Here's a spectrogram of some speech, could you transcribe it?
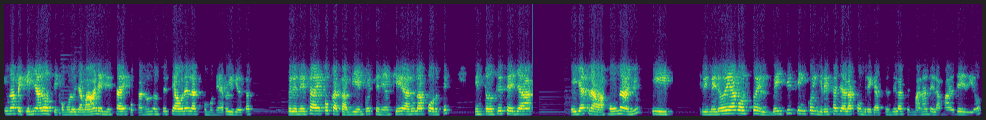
una pequeña dote, como lo llamaban en esa época, ¿no? no sé si ahora en las comunidades religiosas, pero en esa época también pues tenían que dar un aporte, entonces ella, ella trabajó un año y primero de agosto del 25 ingresa ya a la congregación de las hermanas de la Madre de Dios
